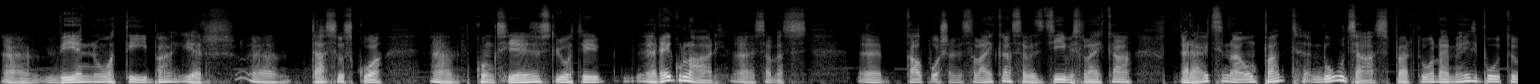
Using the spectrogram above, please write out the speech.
vienotība ir uh, tas, uz ko uh, kungs Jēzus ļoti regulāri savas kalpošanas laikā, savas dzīves laikā aicināja un pat lūdzās par to, lai mēs būtu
